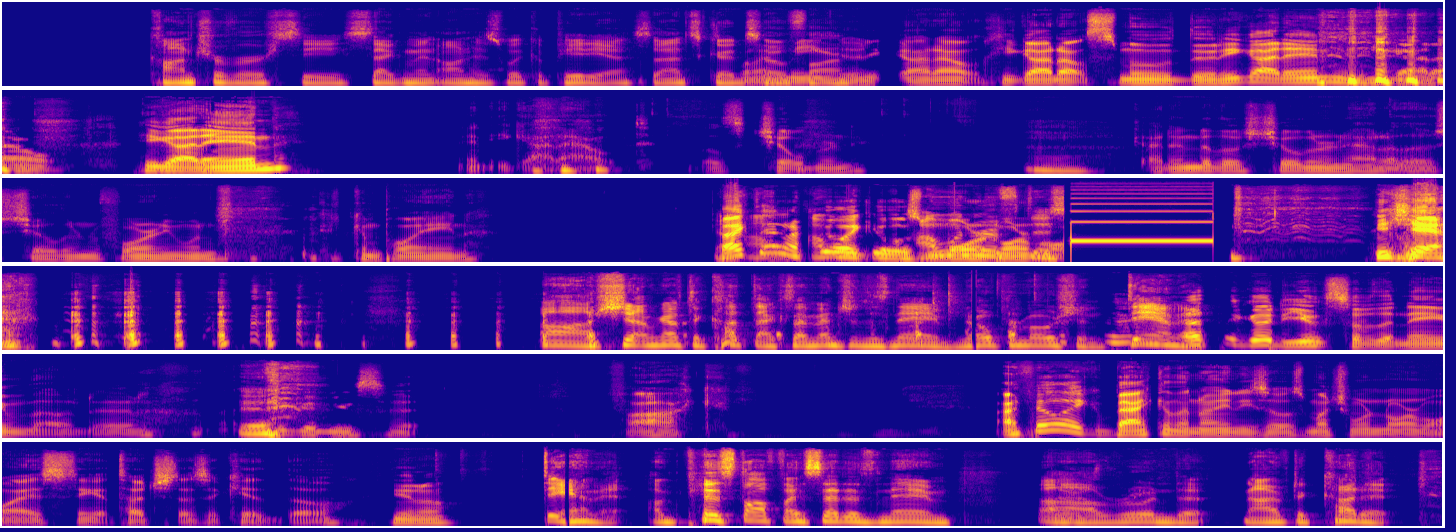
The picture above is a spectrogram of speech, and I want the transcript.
controversy segment on his Wikipedia, so that's good so I mean, far. dude, he got out. He got out smooth, dude. He got in and he got out. He got in and he got out. Those children Uh, got into those children out of those children before anyone could complain. yeah, Back then, I feel like it was I more normal. this- yeah. Ah, shit! I'm gonna have to cut that because I mentioned his name. No promotion. Damn it. That's a good use of the name, though, dude. That's Yeah. a good use of it. Fuck. I feel like back in the '90s, it was much more normalized to get touched as a kid, though. You know? Damn it! I'm pissed off. I said his name. Ah, ruined it. Now I have to cut it.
